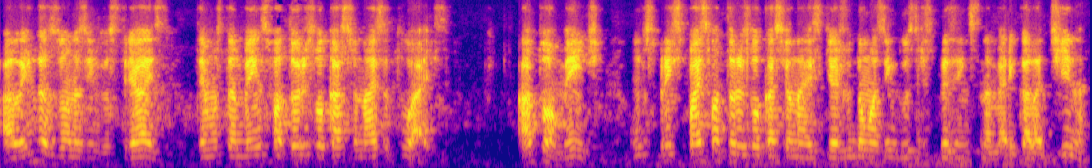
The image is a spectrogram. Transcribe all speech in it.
Além das zonas industriais, temos também os fatores locacionais atuais. Atualmente, um dos principais fatores locacionais que ajudam as indústrias presentes na América Latina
